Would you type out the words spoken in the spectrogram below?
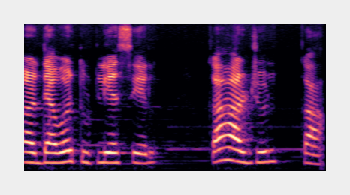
अर्ध्यावर तुटली असेल? का अर्जुन? का?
